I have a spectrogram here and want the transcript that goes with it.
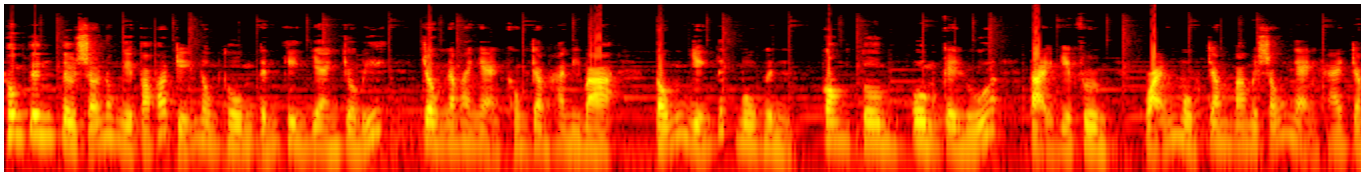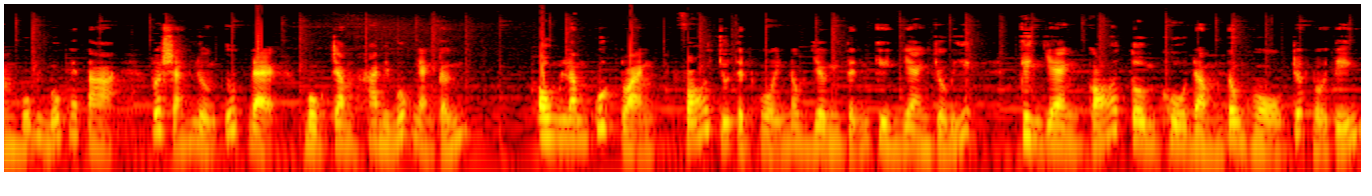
Thông tin từ Sở Nông nghiệp và Phát triển Nông thôn tỉnh Kiên Giang cho biết, trong năm 2023, tổng diện tích mô hình con tôm ôm cây lúa tại địa phương khoảng 136.241 hecta với sản lượng ước đạt 121.000 tấn. Ông Lâm Quốc Toàn, Phó Chủ tịch Hội Nông dân tỉnh Kiên Giang cho biết, Kiên Giang có tôm khô đầm Đông Hồ rất nổi tiếng.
